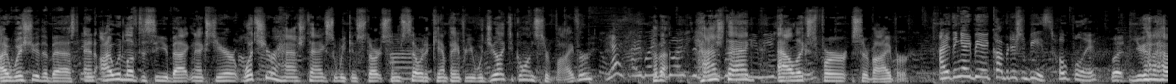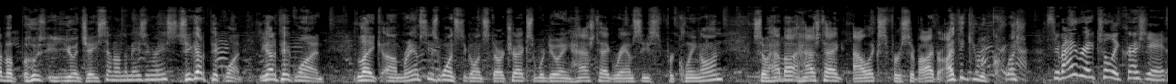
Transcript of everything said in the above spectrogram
I wish you the best, and I would love to see you back next year. What's your hashtag so we can start some sort of campaign for you? Would you like to go on Survivor? Yes, I'd like How to go on Survivor. Hashtag. Alex for Survivor? I think I'd be a competition beast. Hopefully. But you gotta have a who's you and Jason on the Amazing Race? So you gotta pick one. You gotta pick one. Like um, Ramses wants to go on Star Trek, so we're doing hashtag Ramses for Klingon. So how about hashtag Alex for Survivor? I think you would crush. Survivor, I totally crushed it.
